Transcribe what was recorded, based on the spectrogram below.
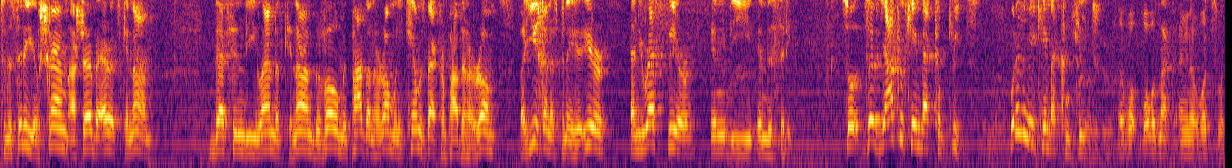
to the city of Shechem Asher Be'eretz Canaan. That's in the land of Canaan. Bevo Mipadan Haram when he comes back from Padan Haram. Vayichan es Pnei Ha'ir and he rests there in the in the city. So it says Yaakov came back complete. What does it mean he came back complete? Uh, what, what was not, I mean, what's, what,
